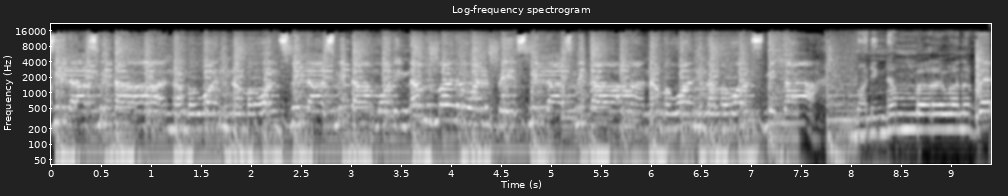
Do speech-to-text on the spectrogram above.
Smita, Smita, number one, number one, Smita, Smita, morning number one पे Smita, Smita, number one, number one, Smita, morning number one पे.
